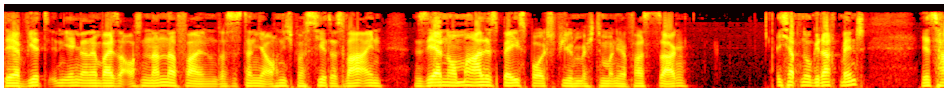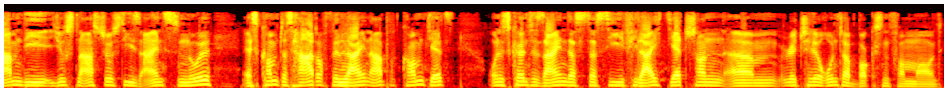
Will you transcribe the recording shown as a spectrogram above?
der wird in irgendeiner Weise auseinanderfallen. Und das ist dann ja auch nicht passiert. Das war ein sehr normales Baseballspiel, möchte man ja fast sagen. Ich habe nur gedacht, Mensch, jetzt haben die Houston Astros dieses 1 zu 0. Es kommt das Heart of the Line-Up, kommt jetzt und es könnte sein, dass, dass sie vielleicht jetzt schon ähm, Rich Hill runterboxen vom Mount.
